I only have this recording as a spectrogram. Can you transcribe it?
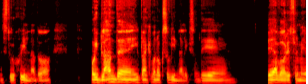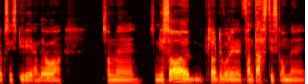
en stor skillnad. Och, och ibland, eh, ibland kan man också vinna. Liksom. Det, det har varit för mig också inspirerande. Och som, eh, som ni sa, klart det vore fantastiskt om, eh,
